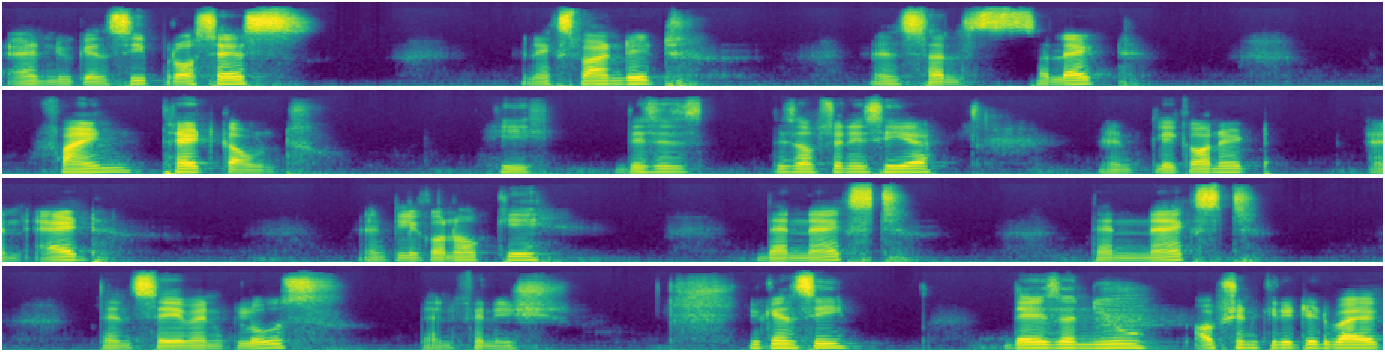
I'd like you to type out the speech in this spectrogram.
and you can see process and expand it and select find thread count. He this is this option is here and click on it and add and click on ok then next then next then save and close then finish. You can see there is a new option created by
